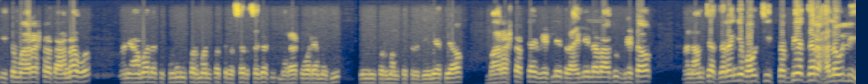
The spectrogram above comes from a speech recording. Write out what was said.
इथं महाराष्ट्रात आणावं. आणि आम्हाला ते कुणबी प्रमाणपत्र सरसगट मराठवाड्यामध्ये कुणबी प्रमाणपत्र देण्यात यावं. महाराष्ट्रात काय भेटले तर राहिलेल्याला अजून भेटावं. आणि आमच्या जरंगे भाऊची तब्येत जर हलवली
